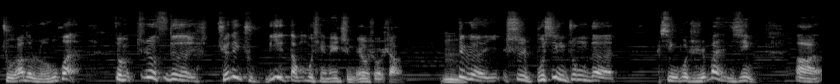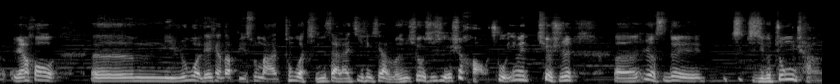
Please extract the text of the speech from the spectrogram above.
主要的轮换，就热刺队的绝对主力到目前为止没有受伤。嗯，这个是不幸中的。幸或者是万幸啊，然后呃，你如果联想到比苏马通过停赛来进行一下轮休，其实也是好处，因为确实，呃，热刺队这几个中场，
